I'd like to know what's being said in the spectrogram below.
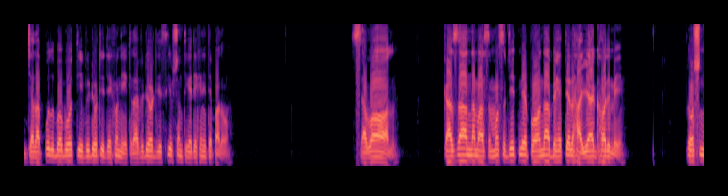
যারা পূর্ববর্তী ভিডিওটি দেখনি তারা ভিডিওর ডিসক্রিপশন থেকে দেখে নিতে পারো सवाल কাজা নামাজ মসজিদ মে পড়না বেহতর হয় या घर में প্রশ্ন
